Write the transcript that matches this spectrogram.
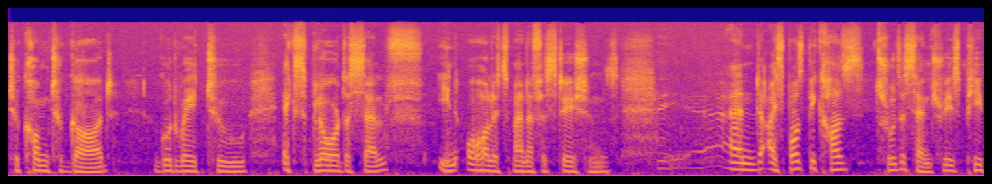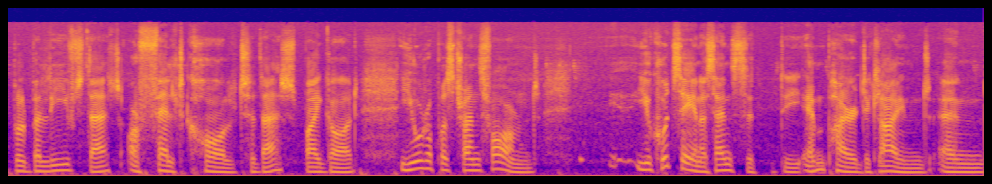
to come to God, a good way to explore the self in all its manifestations and I suppose because through the centuries people believed that or felt called to that by God, Europe was transformed. You could say, in a sense, that the empire declined and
